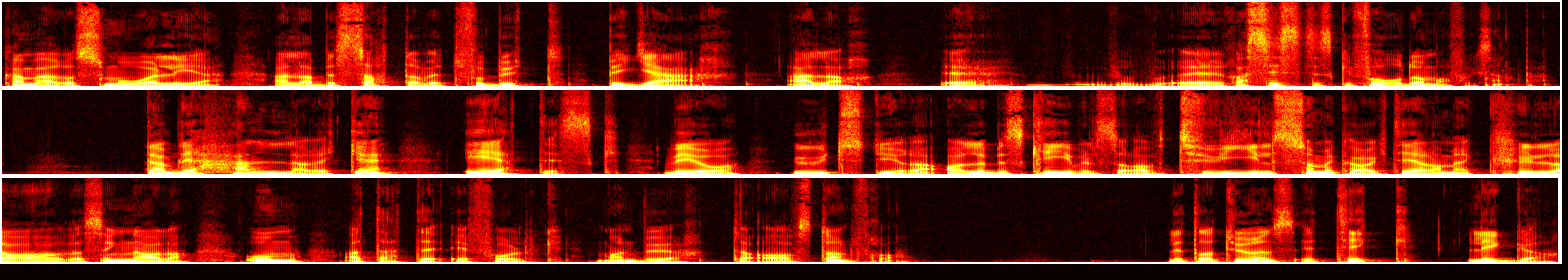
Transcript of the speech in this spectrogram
kan være smålige eller besatt av et forbudt begjær eller eh, eh rasistiske fordommer, f.eks. For den blir heller ikke etisk ved å utstyre alle beskrivelser av tvilsomme karakterer med klare signaler om at dette er folk man bør ta avstand fra. Litteraturens etikk ligger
